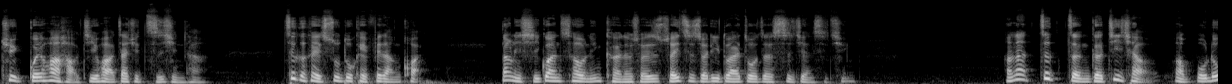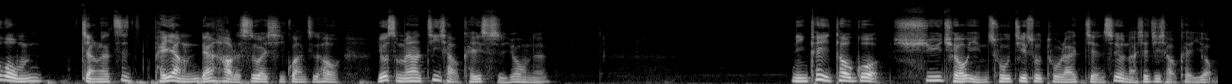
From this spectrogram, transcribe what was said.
去规划好计划，再去执行它。这个可以速度可以非常快。当你习惯之后，你可能随时随时随地都在做这四件事情。好，那这整个技巧哦，我如果我们讲了是培养良好的思维习惯之后，有什么样的技巧可以使用呢？你可以透过需求引出技术图来检视有哪些技巧可以用。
